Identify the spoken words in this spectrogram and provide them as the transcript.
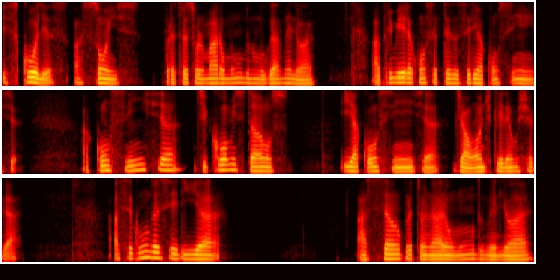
escolhas, ações para transformar o mundo num lugar melhor, a primeira com certeza seria a consciência. A consciência de como estamos e a consciência de aonde queremos chegar. A segunda seria ação para tornar o mundo melhor,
